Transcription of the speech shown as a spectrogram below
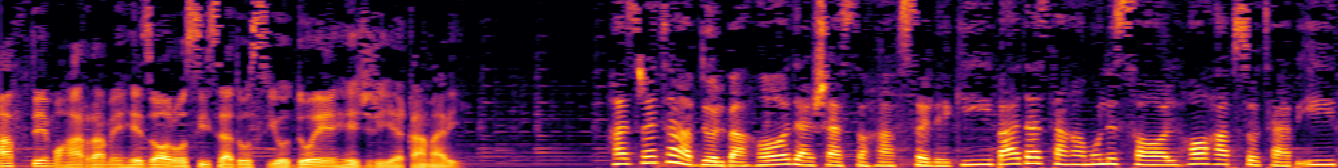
هفته محرم 1332 هجری قمری حضرت عبدالبها در 67 سالگی بعد از تحمل سالها حبس و تبعید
